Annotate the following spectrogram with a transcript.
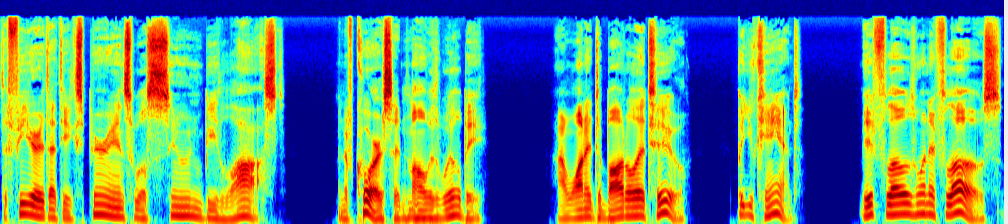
the fear that the experience will soon be lost. And of course, it always will be. I wanted to bottle it too, but you can't. It flows when it flows,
